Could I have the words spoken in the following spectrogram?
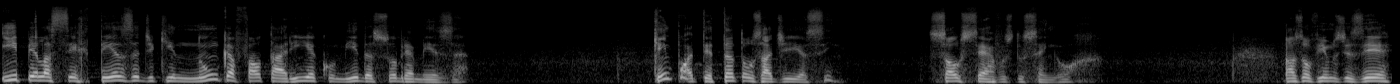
e pela certeza de que nunca faltaria comida sobre a mesa. Quem pode ter tanta ousadia assim? Só os servos do Senhor. Nós ouvimos dizer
